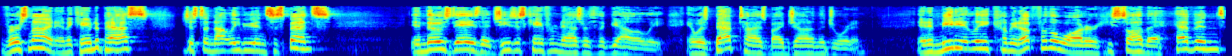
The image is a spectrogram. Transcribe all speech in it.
Verse 9, and it came to pass, just to not leave you in suspense, in those days that Jesus came from Nazareth of Galilee and was baptized by John in the Jordan. And immediately coming up from the water, he saw the heavens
